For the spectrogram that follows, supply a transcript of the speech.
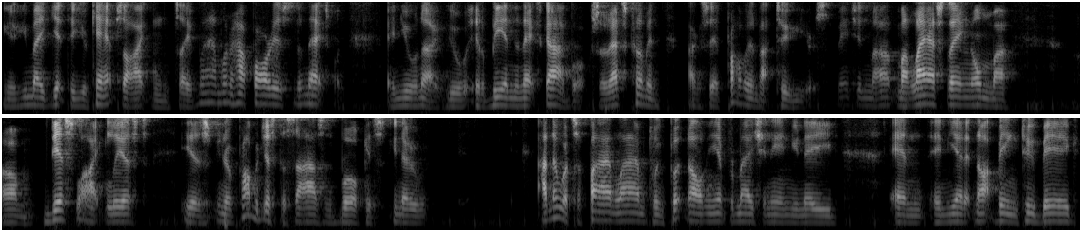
you know, you may get to your campsite and say, well, I wonder how far it is to the next one. And you'll know. You'll, it'll be in the next guidebook. So that's coming, like I said, probably in about two years. I mentioned my, my last thing on my um, dislike list is, you know, probably just the size of the book. It's, you know, I know it's a fine line between putting all the information in you need and, and yet it not being too big.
